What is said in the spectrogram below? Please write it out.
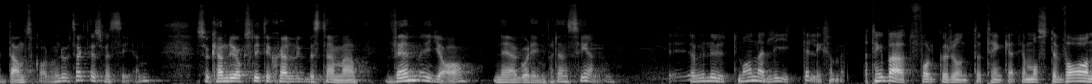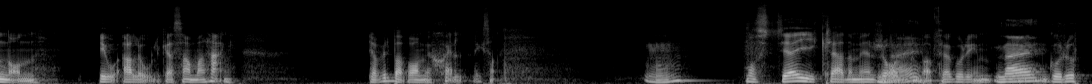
ett dansgolv, om du betraktar det som en scen, så kan du också lite själv bestämma, vem är jag när jag går in på den scenen? Jag vill utmana lite liksom. Jag tänker bara att folk går runt och tänker att jag måste vara någon i alla olika sammanhang. Jag vill bara vara mig själv liksom. Mm. Måste jag ikläda mig en roll Nej. bara för jag går in, Nej, går upp?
